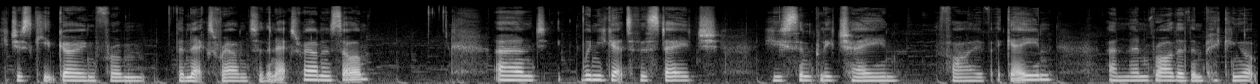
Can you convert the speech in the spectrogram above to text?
you just keep going from the next round to the next round and so on. And when you get to the stage, you simply chain five again and then rather than picking up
